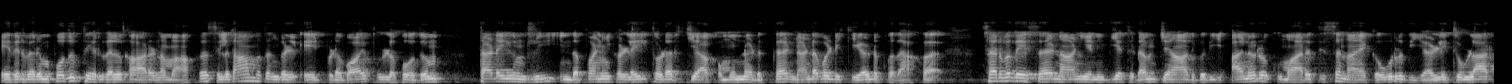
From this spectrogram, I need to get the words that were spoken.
எதிர்வரும் பொது தேர்தல் காரணமாக சில தாமதங்கள் ஏற்பட வாய்ப்புள்ள போதும் தடையின்றி இந்த பணிகளை தொடர்ச்சியாக முன்னெடுக்க நடவடிக்கை எடுப்பதாக சர்வதேச நாணய நிதியத்திடம் ஜனாதிபதி அனுரகுமார திசநாயக்க உறுதியளித்துள்ளார்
